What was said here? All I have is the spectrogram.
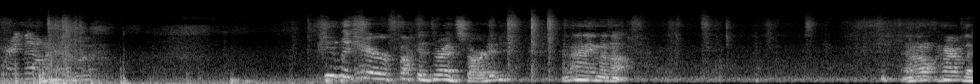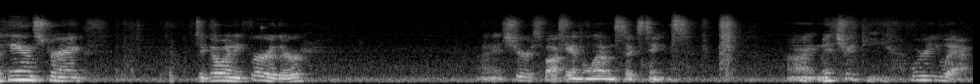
Right now hair fucking thread started, and that ain't enough. And I don't have the hand strength to go any further. And it sure as fuck ain't 11 sixteenths. Alright, Mitricky, where are you at?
